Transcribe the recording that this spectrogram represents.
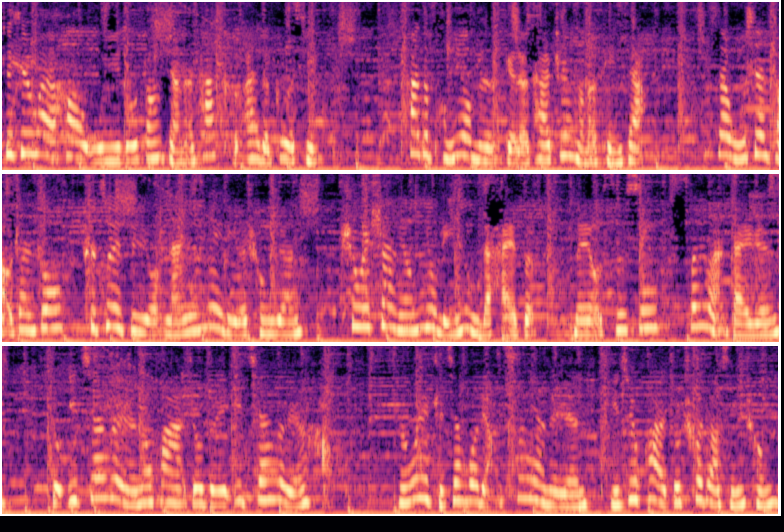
这些外号无疑都彰显了他可爱的个性。他的朋友们给了他这样的评价：在无限挑战中是最具有男人魅力的成员，是位善良又灵敏的孩子，没有私心，温暖待人。有一千个人的话，就对一千个人好。能为只见过两次面的人一句话就撤掉行程，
